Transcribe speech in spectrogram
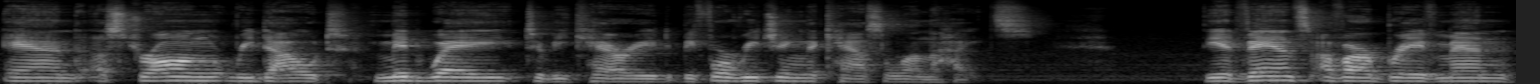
and a strong redoubt midway to be carried before reaching the castle on the heights. The advance of our brave men,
